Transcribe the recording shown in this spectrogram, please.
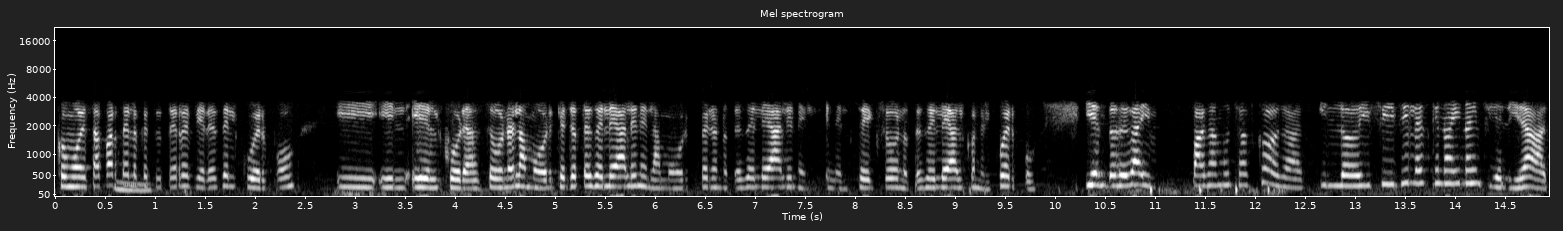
Como esta parte de lo que tú te refieres del cuerpo y, y- y el corazón, el amor, que yo te soy leal en el amor, pero no te soy leal en el, en el sexo, no te soy leal con el cuerpo. Y entonces ahí pasan muchas cosas. Y lo difícil es que no hay una infidelidad,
